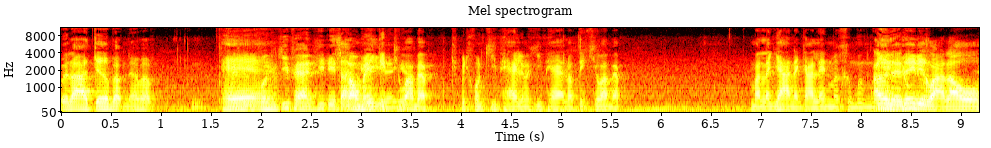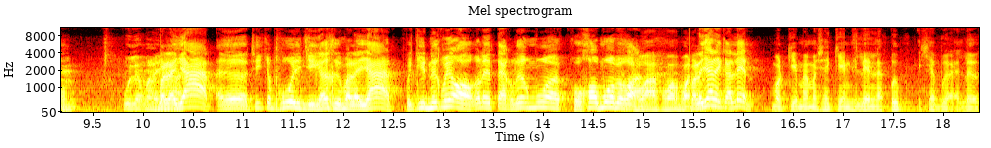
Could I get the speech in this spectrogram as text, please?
เวลาเจอแบบเนี้ยแบบ แพ้เป็นคนขี้แพ้ที่นิสัยเราไม่ดีติดอะไรที่เงี้ยว่าแบบเป็นคนขี้แพ้หรือไม่ขี้แพ้เราติดที่ว่าแบบมารยาทในการเล่นมันคือมึงเออเดี๋ยวนี่ดีกว่าเราอืมพูดเรื่องมารยาทเออที่จะพูดจริงๆก็คือมารยาทเมื่อกี้นึกไม่ออกก็เลยแต่งเรื่องมั่วหัวข้อมั่วไปก่อนเพราะว่าเพราะว่าบทมารยาทในการเล่นบทเกมมันไม่ใช่เกมที่เล่นแล้วปุ๊บแค่เบื่อเลิก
